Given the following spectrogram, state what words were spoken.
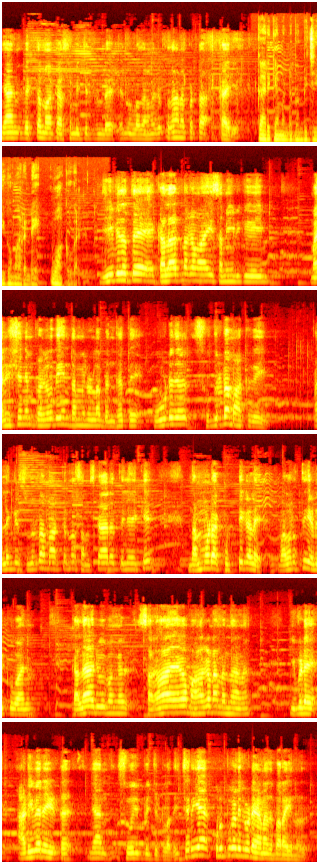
ഞാൻ വ്യക്തമാക്കാൻ ശ്രമിച്ചിട്ടുണ്ട് എന്നുള്ളതാണ് ഒരു പ്രധാനപ്പെട്ട കാര്യം. കാരിക്കാമണ്ഡപം വിജയകുമാറിന്റെ വാക്കുകൾ. ജീവിതത്തെ കലാത്മകമായി സമീപിക്കുകയും മനുഷ്യനും പ്രകൃതിയും തമ്മിലുള്ള ബന്ധത്തെ കൂടുതൽ സുദൃഢമാക്കുകയും അല്ലെങ്കിൽ സുദൃഢമാക്കുന്ന സംസ്കാരത്തിലേക്ക് നമ്മുടെ കുട്ടികളെ വളർത്തിയെടുക്കുവാനും കലാരൂപങ്ങൾ സഹായകമാകണമെന്നാണ് ഇവിടെ അടിവരയിട്ട് ഞാൻ സൂചിപ്പിച്ചിട്ടുള്ളത്. ഈ ചെറിയ കുറിപ്പുകളിലൂടെയാണ് അത് പറയുന്നത്.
